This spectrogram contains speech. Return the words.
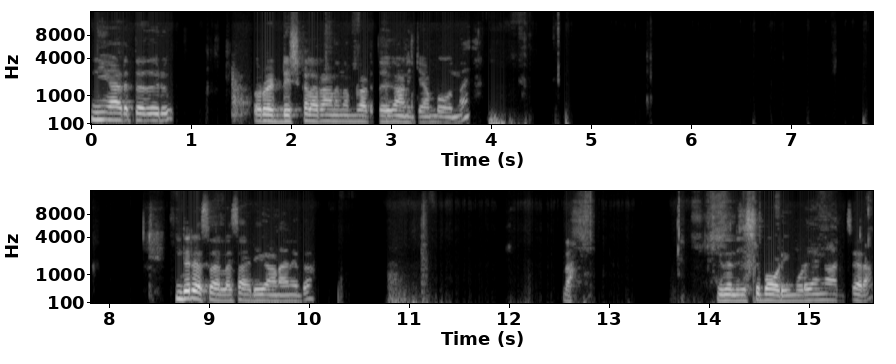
ഇനി അടുത്തത് ഒരു റെഡിഷ് കളറാണ് നമ്മൾ അടുത്തത് കാണിക്കാൻ പോകുന്നത് എന്ത് രസമല്ല സാരി കാണാനിത്? ദാ. ഇതിന്റെ ജസ്റ്റ് ബോഡിയും കൂടെ ഞാൻ കാണിച്ചു തരാം.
